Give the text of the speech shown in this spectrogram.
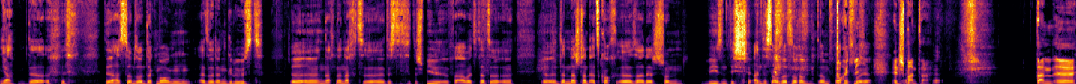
ja, der der hast du am Sonntagmorgen, als er dann gelöst äh, äh nach einer Nacht äh, das, das Spiel äh, verarbeitet hatte, äh, äh, dann da stand als Koch, äh, sah der schon wesentlich anders aus als noch am, am Freitag Deutlich vorher. entspannter. Ja. Dann äh,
